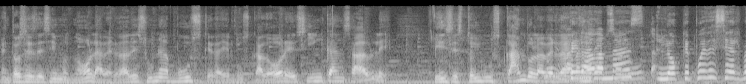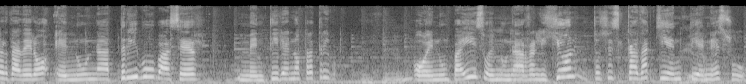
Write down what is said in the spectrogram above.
Entonces decimos, no, la verdad es una búsqueda y el buscador es incansable. Y dice, estoy buscando la verdad. Pero verdad además, absoluta. lo que puede ser verdadero en una tribu va a ser mentira en otra tribu. O en un país, o en una religión. Entonces, cada quien tiene su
